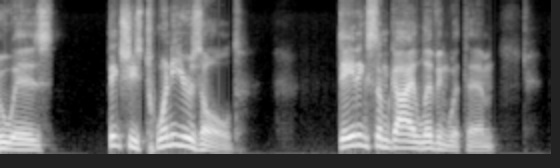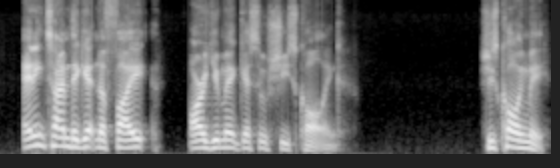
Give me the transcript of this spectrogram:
who is, I think she's 20 years old, dating some guy living with him. Anytime they get in a fight, argument, guess who she's calling? She's calling me.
